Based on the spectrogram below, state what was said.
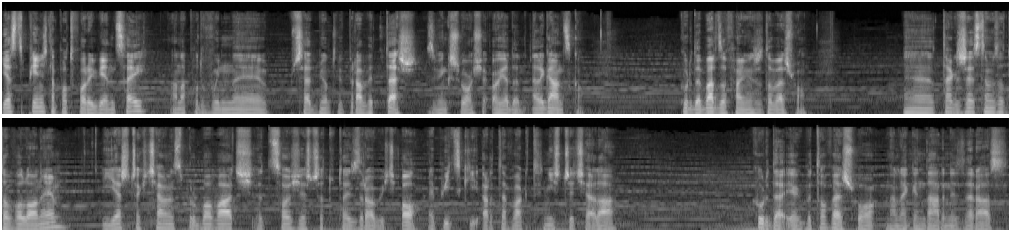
Jest 5 na potwory więcej, a na podwójny przedmiot wyprawy też zwiększyło się o 1. Elegancko. Kurde, bardzo fajnie, że to weszło. E, także jestem zadowolony. I jeszcze chciałem spróbować coś jeszcze tutaj zrobić. O, epicki artefakt niszczyciela. Kurde, jakby to weszło na legendarny teraz,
